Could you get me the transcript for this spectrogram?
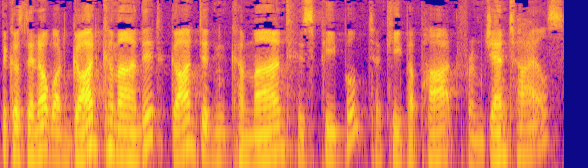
because they're not what God commanded. God didn't command his people to keep apart from Gentiles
